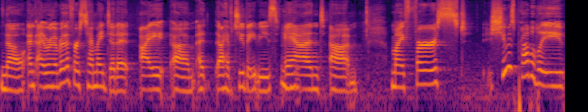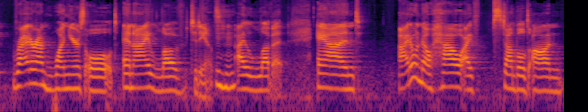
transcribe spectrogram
No, and I remember the first time I did it. I um, I, I have two babies, Mm-hmm. and um, my first. She was probably right around one years old, and I love to dance. Mm-hmm. I love it, and I don't know how I stumbled on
